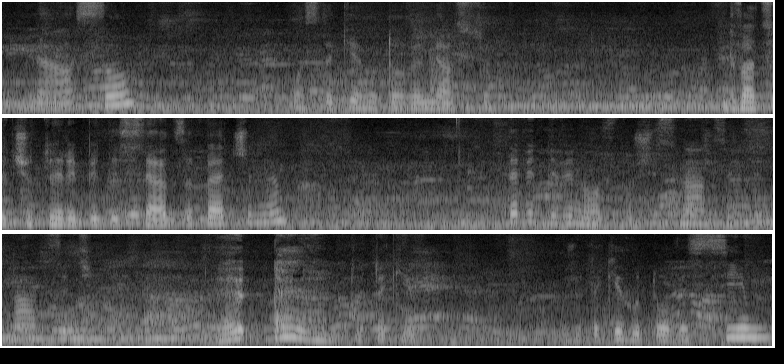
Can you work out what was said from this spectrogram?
М'ясо. Ось таке готове м'ясо. 24,50 запечене. 9,90, 16, 15. Тут такі, вже такі готові 7,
